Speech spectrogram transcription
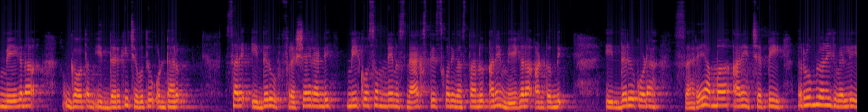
మేఘన గౌతమ్ ఇద్దరికి చెబుతూ ఉంటారు. సరే ఇద్దరు ఫ్రెష్ అయ్యండి మీకోసం నేను స్నాక్స్ తీసుకొని వస్తాను అని మేఘన అంటుంది. ఇద్దరూ కూడా సరే అమ్మా అని చెప్పి రూమ్లోనికి వెళ్ళి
